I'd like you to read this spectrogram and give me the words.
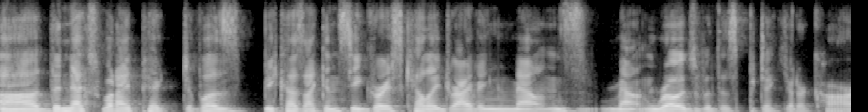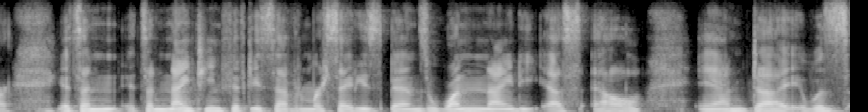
Uh, the next one I picked was because I can see Grace Kelly driving mountains, mountain roads with this particular car. It's a it's a 1957 Mercedes-Benz 190 SL, and uh, it was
